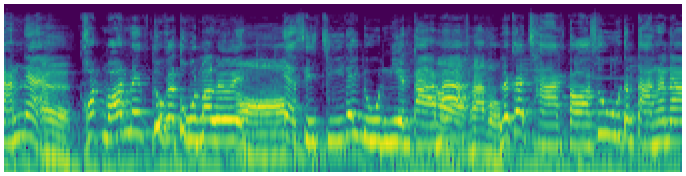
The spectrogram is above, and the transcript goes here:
นั้นเนี่ยเออคอสมอสแม่งตัวการ์ตูนมาเลย อ๋อเนี่ยซีจีได้ดูเนียนตามาก อ๋อครับผมแล้วก็ฉากต่อสู้ต่างๆนานา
